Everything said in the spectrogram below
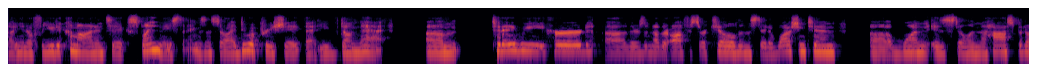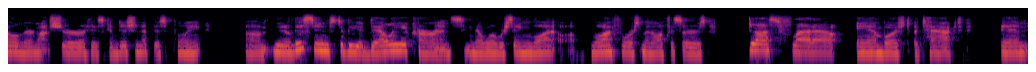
uh, you know, for you to come on and to explain these things. And so I do appreciate that you've done that. Um, Today we heard uh, there's another officer killed in the state of Washington. Uh, one is still in the hospital. They're not sure of his condition at this point. Um, you know, this seems to be a daily occurrence, you know, where we're seeing law, law enforcement officers just flat out ambushed, attacked. And,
